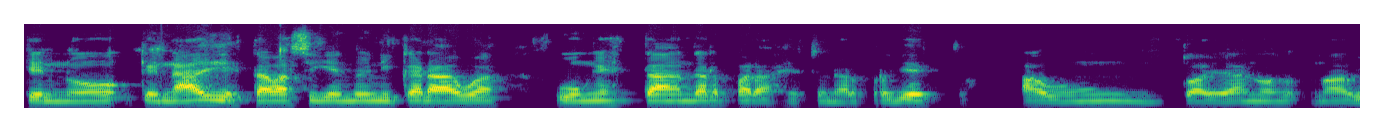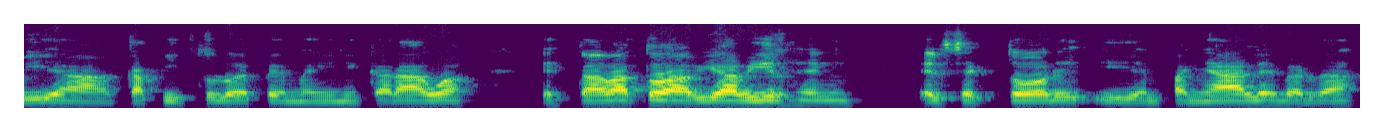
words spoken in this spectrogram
que, no, que nadie estaba siguiendo en Nicaragua un estándar para gestionar proyectos. Aún todavía no, no había capítulo de PMI Nicaragua, estaba todavía virgen el sector y en pañales, ¿verdad?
